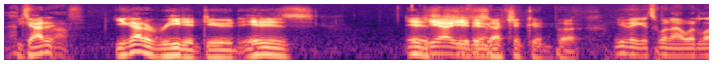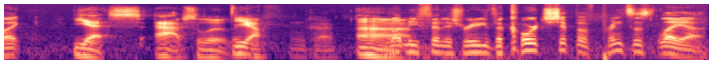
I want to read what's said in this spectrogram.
That's you got to rough. you got to read it, dude. It is it is Yeah, you do. such a good book. You think it's one I would like? Yes, absolutely. Yeah. Okay. Uh, Let me finish reading The Courtship of Princess Leia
